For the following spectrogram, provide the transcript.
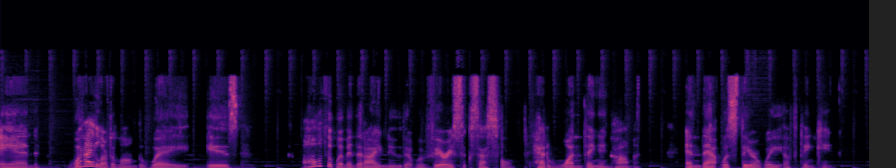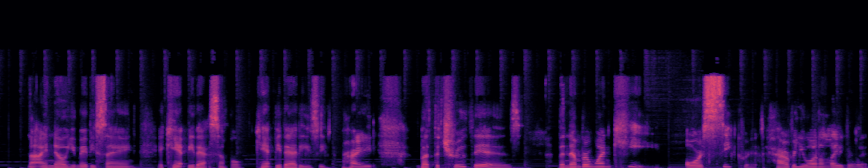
And what I learned along the way is all of the women that I knew that were very successful had one thing in common, and that was their way of thinking. Now, I know you may be saying it can't be that simple, can't be that easy, right? But the truth is, the number one key or secret, however you want to label it,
